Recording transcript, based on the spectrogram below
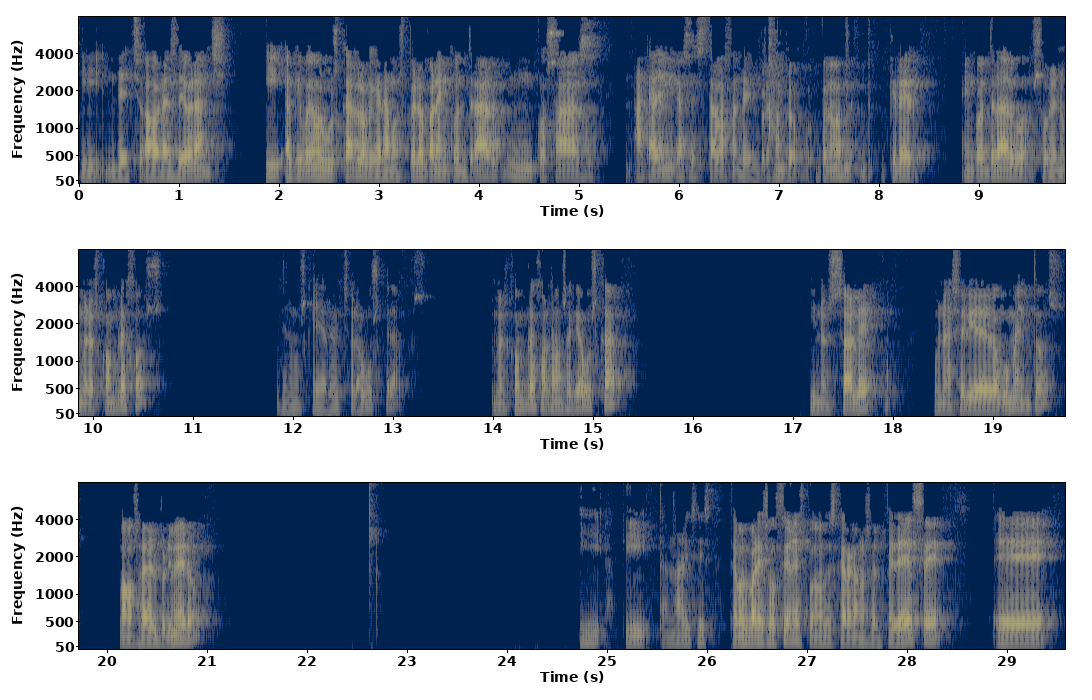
y de hecho ahora es de Orange y aquí podemos buscar lo que queramos, pero para encontrar mm, cosas académicas está bastante bien. Por ejemplo, podemos querer encontrar algo sobre números complejos. Tenemos que ya lo he hecho la búsqueda. Pues, números complejos, le damos aquí a buscar y nos sale una serie de documentos. Vamos a ver el primero, Y aquí, análisis, tenemos varias opciones, podemos descargarnos el PDF. Eh,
